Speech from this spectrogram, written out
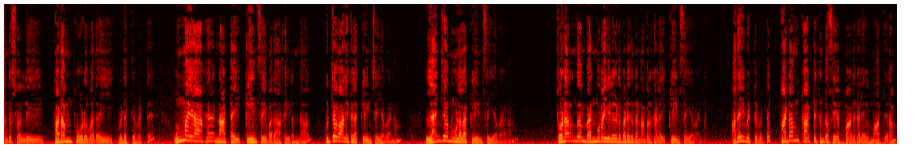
என்று சொல்லி படம் போடுவதை விடுத்துவிட்டு உண்மையாக நாட்டை கிளீன் செய்வதாக இருந்தால் குற்றவாளிகளை கிளீன் செய்ய வேணும் லஞ்ச மூலலை கிளீன் செய்ய வேணும் தொடர்ந்தும் வன்முறையில் ஈடுபடுகின்ற நபர்களை கிளீன் செய்ய வேண்டும். அதை விட்டுவிட்டு படம் காட்டுகின்ற செயற்பாடுகளில் மாத்திரம்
